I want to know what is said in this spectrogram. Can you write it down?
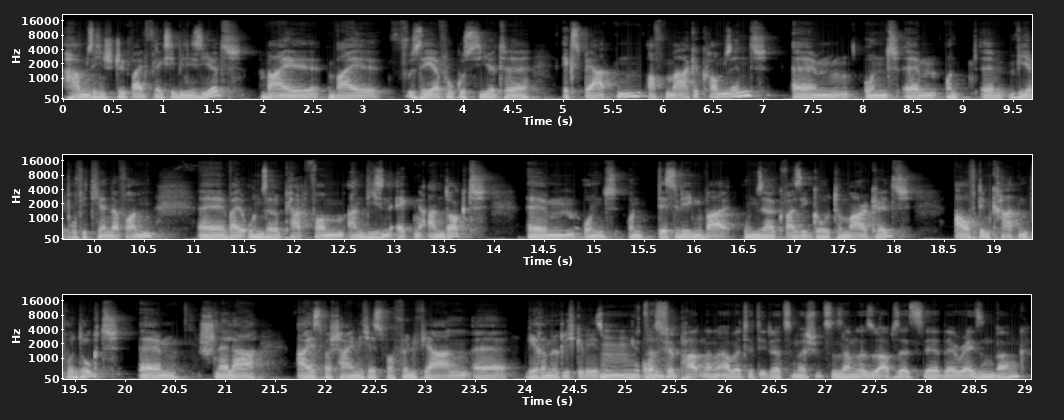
haben sich ein Stück weit flexibilisiert, weil, weil sehr fokussierte Experten auf den Markt gekommen sind, ähm, und ähm, und äh, wir profitieren davon, äh, weil unsere Plattform an diesen Ecken andockt ähm, und und deswegen war unser quasi Go-to-Market auf dem Kartenprodukt ähm, schneller als wahrscheinlich es vor fünf Jahren äh, wäre möglich gewesen. Mhm. Mit was für Partnern arbeitet ihr da zum Beispiel zusammen? Also abseits der, der Raisin Bank?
